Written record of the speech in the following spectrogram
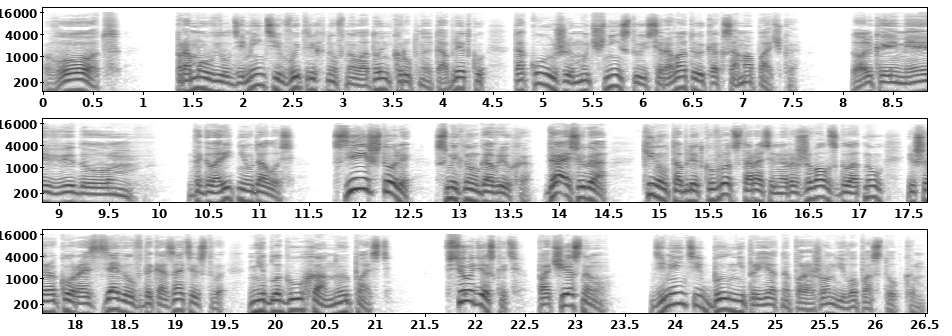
«Вот», — промолвил Дементий, вытряхнув на ладонь крупную таблетку, такую же мучнистую и сероватую, как сама пачка. «Только имея в виду...» Договорить не удалось. «Съесть, что ли?» — смехнул Гаврюха. «Дай сюда!» Кинул таблетку в рот, старательно разжевал, сглотнул и широко раздявил в доказательство неблагоуханную пасть. «Все, дескать, по-честному». Дементий был неприятно поражен его поступком.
